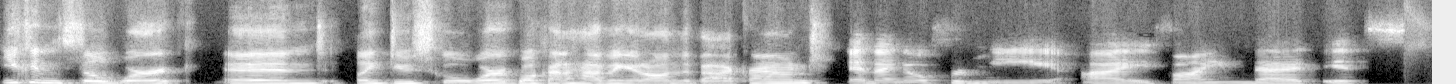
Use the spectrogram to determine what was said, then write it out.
you can still work and like do schoolwork while kind of having it on the background. and I know for me, I find that it's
